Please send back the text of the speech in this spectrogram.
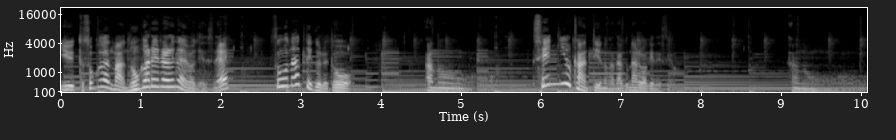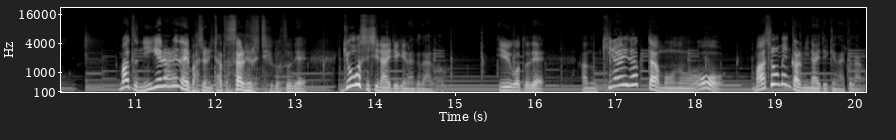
いうと、そこがまあ逃れられないわけですね。そうなってくると、あのー、先入観っていうのがなくなるわけですよ。あのー、まず逃げられない場所に立たされるということで、凝視しないといけなくなるということで、あの嫌いだったものを真正面から見ないといけなくなる。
